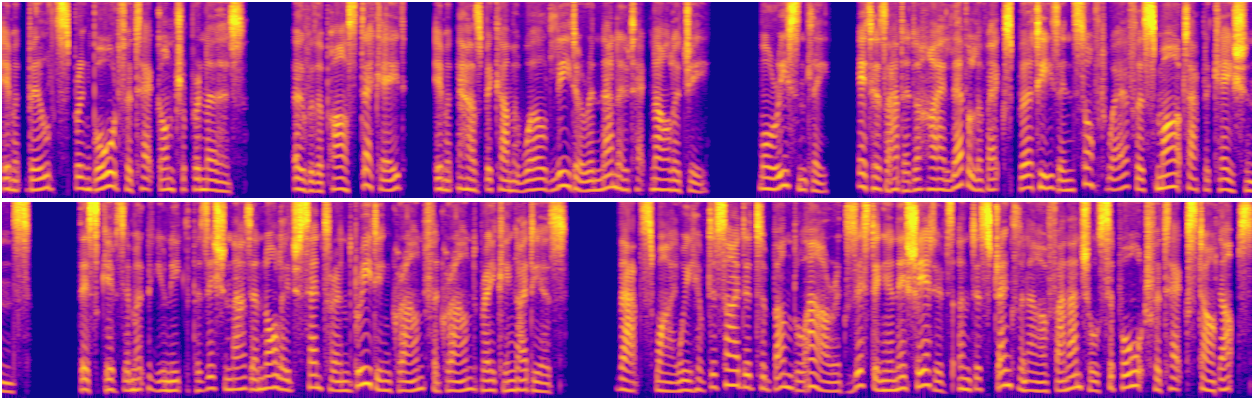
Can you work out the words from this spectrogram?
IMEC builds springboard for tech entrepreneurs. Over the past decade, IMEC has become a world leader in nanotechnology. More recently, it has added a high level of expertise in software for smart applications. This gives him a unique position as a knowledge center and breeding ground for groundbreaking ideas. That's why we have decided to bundle our existing initiatives and to strengthen our financial support for tech startups,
